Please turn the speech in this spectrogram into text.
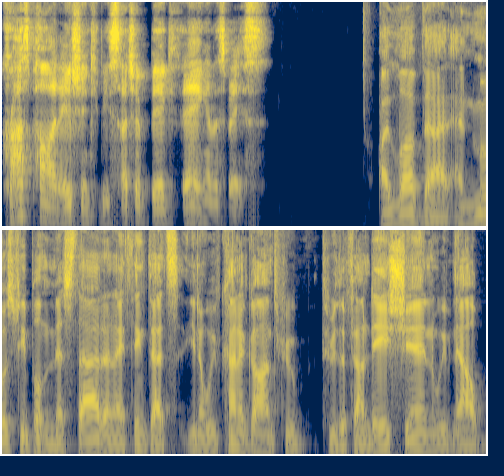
Cross pollination can be such a big thing in the space. I love that, and most people miss that. And I think that's you know we've kind of gone through through the foundation. We've now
